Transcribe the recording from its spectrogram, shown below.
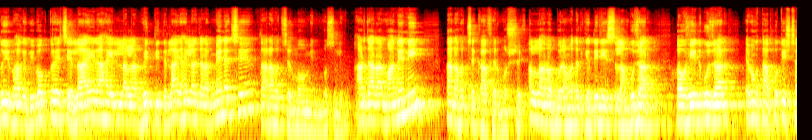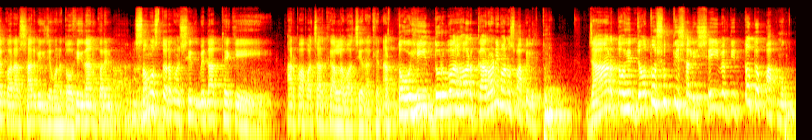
দুই ভাগে বিভক্ত হয়েছে। লাই রাহা ইল্লাহর ভিত্তিতে লাই রাহা যারা মেনেছে, তারা হচ্ছে মমিন, মুসলিম। আর যারা মানেনি তারা হচ্ছে কাফের, মুশ্রিক। আল্লাহ রব্বুর আমাদেরকে দিন ইসলাম বুঝার, তৌহিদ বুঝার এবং তা প্রতিষ্ঠা করার সার্বিক জীবনে তৌফিক দান করেন। সমস্ত রকম শির বিদাত থেকে আর পাপাচার থেকে আল্লাহ বাঁচিয়ে রাখেন। আর তৌহিদ দুর্বল হওয়ার কারণে মানুষ পাপে লিপ্ত। যার তৌহিদ যত শক্তিশালী, সেই ব্যক্তি তত পাপমুক্ত।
